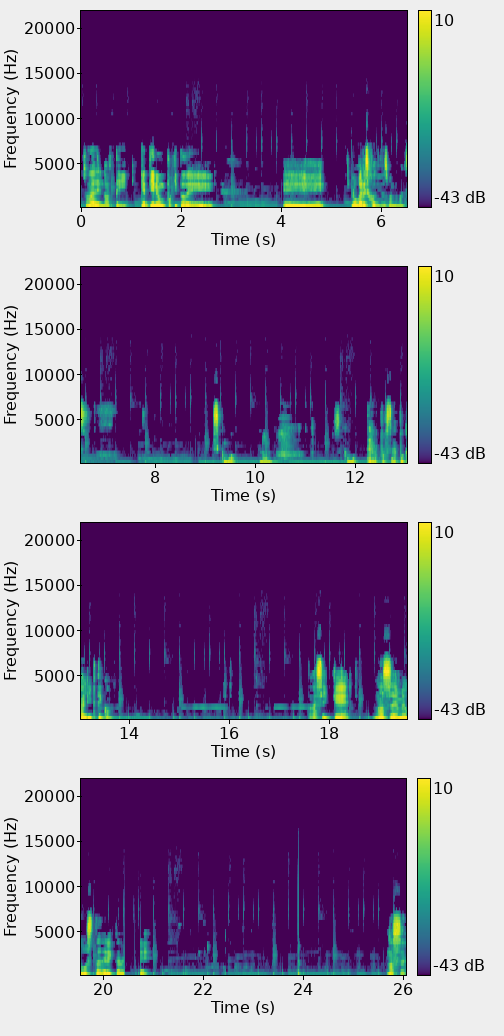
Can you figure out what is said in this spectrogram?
Zona del norte. Y que tiene un poquito de. Eh, lugares jodidos, Max. Es como. LOL. Es como terror apocalíptico. Así que. No sé, me gusta directamente no sé,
